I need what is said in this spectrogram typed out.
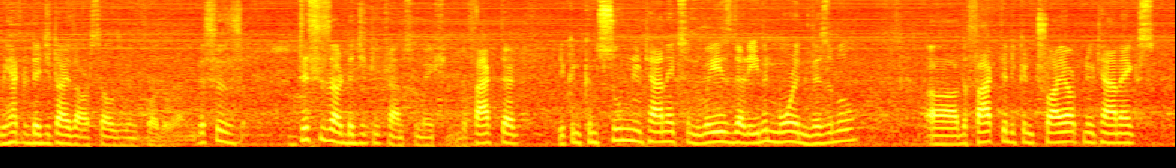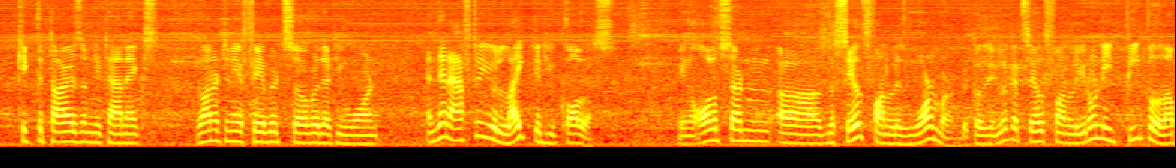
we had to digitize ourselves even further. And this is, this is our digital transformation. The fact that you can consume Nutanix in ways that are even more invisible, uh, the fact that you can try out Nutanix, kick the tires on Nutanix, run it in your favorite server that you want, and then after you liked it, you call us. You know, all of a sudden, uh, the sales funnel is warmer because you look at sales funnel, you don't need people up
